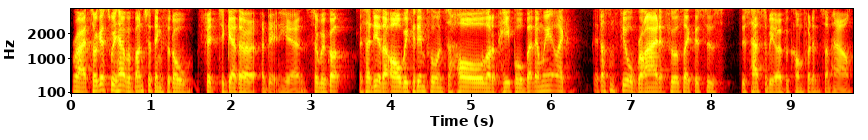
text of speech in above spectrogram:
Right. So I guess we have a bunch of things that all fit together a bit here. So we've got this idea that oh, we could influence a whole lot of people, but then we like it doesn't feel right. It feels like this is this has to be overconfident somehow.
